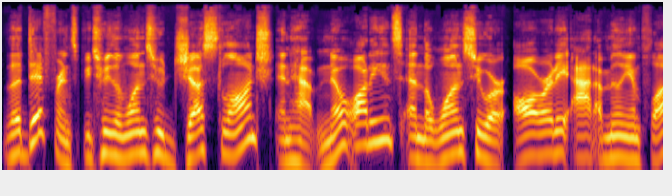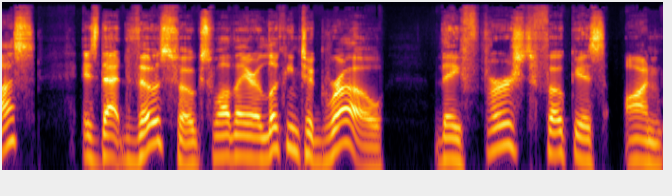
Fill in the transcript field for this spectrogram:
the difference between the ones who just launched and have no audience and the ones who are already at a million plus is that those folks, while they are looking to grow, they first focus on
